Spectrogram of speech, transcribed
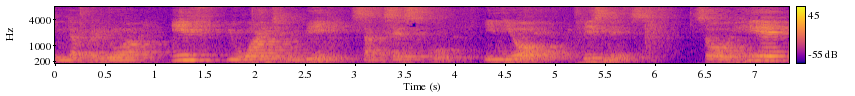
entrepreneur if you want to be successful in your business. So here,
